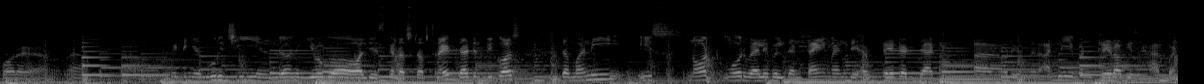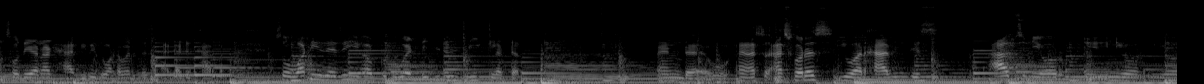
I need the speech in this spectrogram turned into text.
for uh, uh, meeting a guruji and learning yoga, all these kind of stuff, right? That is because the money is not more valuable than time, and they have traded that uh, uneven trade-off is happened, so they are not happy with whatever this that has happened. So what is easy you have to do a digital declutter, and uh, as as far as you are having this apps in your in your in your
